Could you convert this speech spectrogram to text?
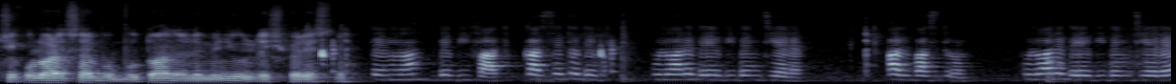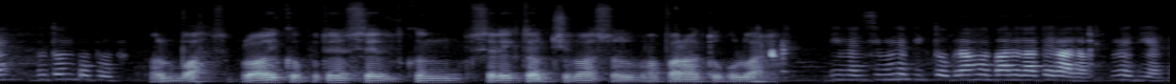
ce culoare să aibă butoanele, meniurile și ferestre. Temă, de bifat, casetă de culoare de evidențiere. Albastru. Culoare de evidențiere, buton pop-up. albastru. Probabil că putem să, când selectăm ceva să apară altă culoare. Dimensiune pictogramă bară laterală, medie.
